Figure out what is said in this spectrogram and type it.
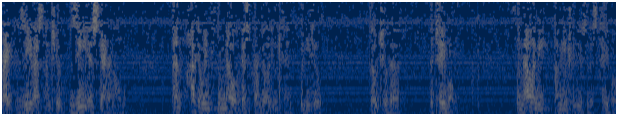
Right? z less than 2. z is standard normal. Then how can we know this probability? we need to go to the, the table. So now let me, let me introduce this table.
